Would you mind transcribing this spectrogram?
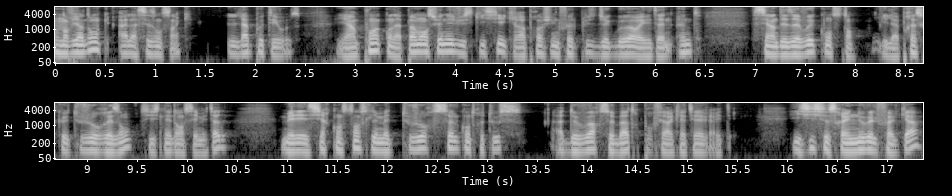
On en vient donc à la saison 5, l'apothéose. Il y a un point qu'on n'a pas mentionné jusqu'ici et qui rapproche une fois de plus Jack Bauer et Ethan Hunt, c'est un désavoué constant. Il a presque toujours raison, si ce n'est dans ses méthodes, mais les circonstances le mettent toujours seul contre tous, à devoir se battre pour faire éclater la vérité. Ici, ce sera une nouvelle fois le cas,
